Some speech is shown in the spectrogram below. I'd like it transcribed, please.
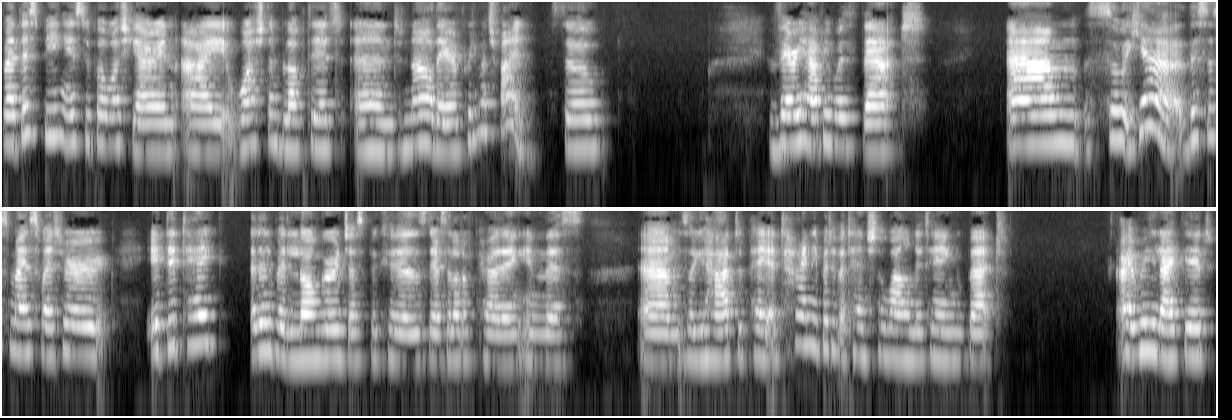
But this being a superwash yarn, I washed and blocked it and now they're pretty much fine. So very happy with that. Um, so yeah, this is my sweater. It did take a little bit longer just because there's a lot of purling in this. Um, so you had to pay a tiny bit of attention while knitting, but I really like it.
